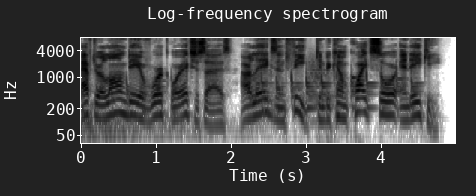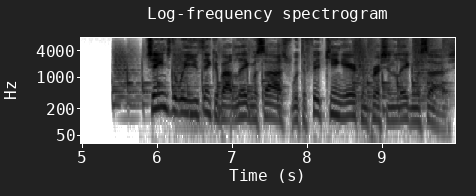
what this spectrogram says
After a long day of work or exercise, our legs and feet can become quite sore and achy. Change the way you think about leg massage with the Fit King Air Compression Leg Massage.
